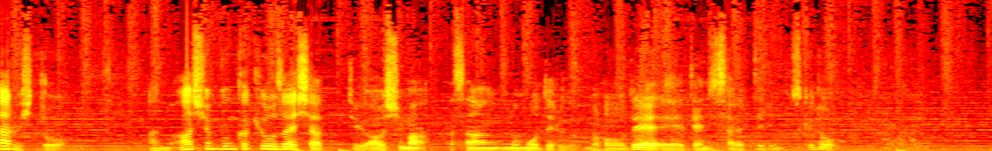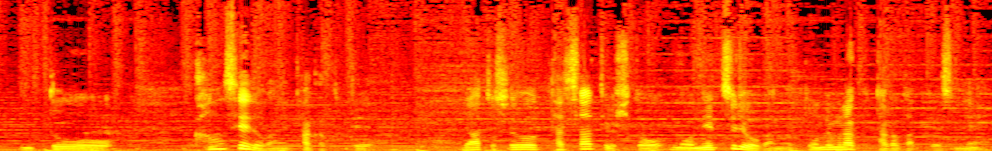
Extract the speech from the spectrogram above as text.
わる人、あの、アーション文化教材社っていう青島さんのモデルの方で、えー展示されているんですけど、うんと、完成度がね、高くて、で、あとそれを携わってる人の熱量がね、とんでもなく高かったですね。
